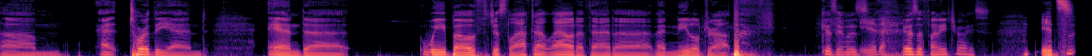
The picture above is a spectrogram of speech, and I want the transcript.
um, at toward the end, and uh, we both just laughed out loud at that uh, that needle drop because it was It- it was a funny choice. It's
